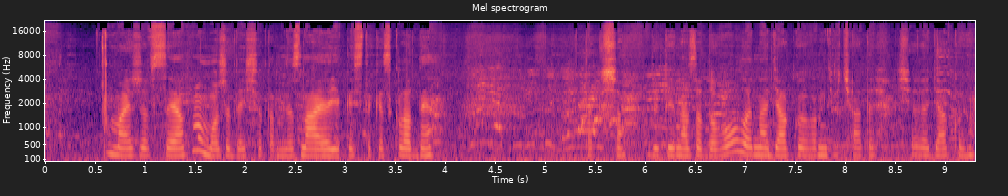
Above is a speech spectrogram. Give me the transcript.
майже все. Ну, може, дещо там не знаю, якесь таке складне. Так що дитина задоволена. Дякую вам, дівчата. Щиро дякую.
